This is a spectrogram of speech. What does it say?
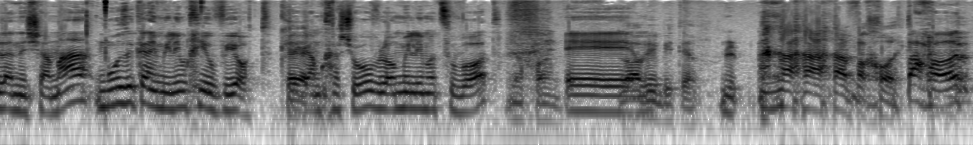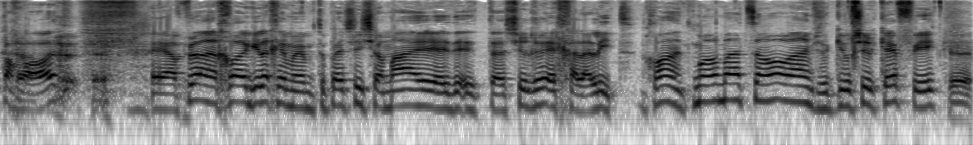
לנשמה. מוזיקה עם מילים חיוביות, כן. זה גם חשוב, לא מילים עצובות. נכון. אמ, לא אבי ביטר. פחות. פחות, פחות. אה, אפילו אני יכול להגיד לכם, מטופלת שלי שמעה אה, את השיר אה, חללית, נכון? אתמול בצהריים, שזה כאילו שיר כיפי, כן.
